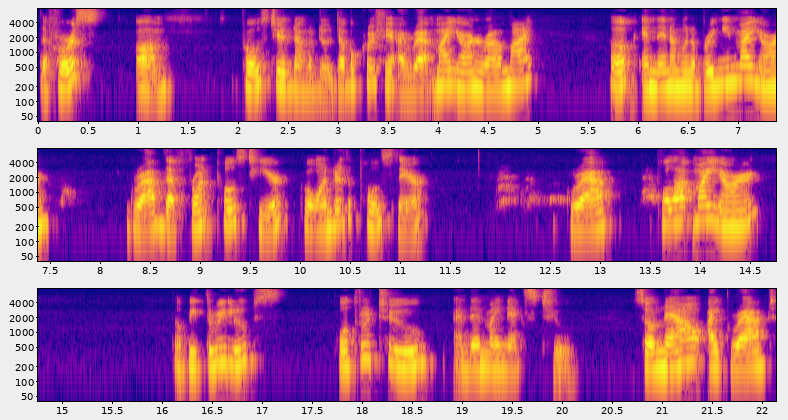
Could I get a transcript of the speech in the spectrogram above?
The first um, post here that I'm going to do a double crochet, I wrap my yarn around my hook and then I'm going to bring in my yarn, grab that front post here, go under the post there, grab, pull out my yarn. There'll be three loops, pull through two, and then my next two. So now I grabbed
